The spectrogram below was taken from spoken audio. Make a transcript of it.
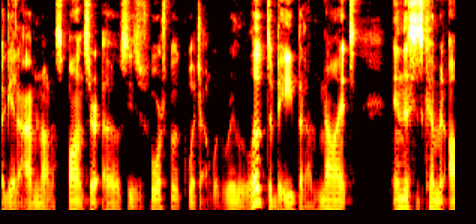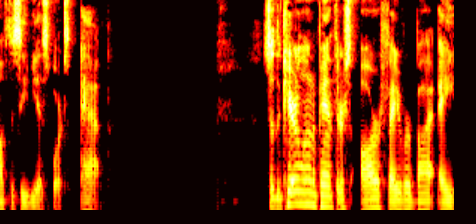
Again, I'm not a sponsor of Caesar Sportsbook, which I would really love to be, but I'm not. And this is coming off the CBS Sports app. So the Carolina Panthers are favored by a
